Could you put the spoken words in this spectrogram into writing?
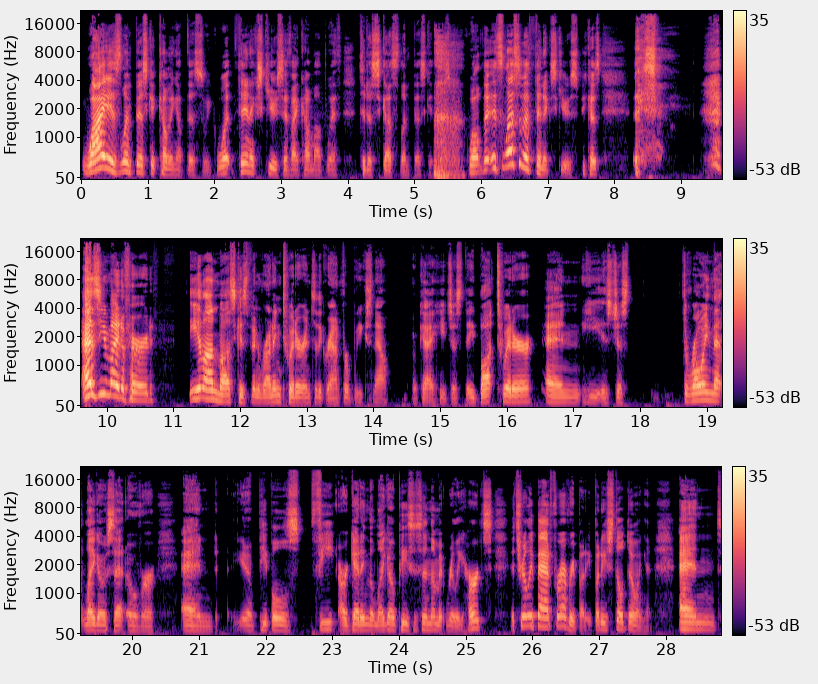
why is Limp Bizkit coming up this week? What thin excuse have I come up with to discuss Limp Bizkit this week? well, it's less of a thin excuse because, as you might have heard, Elon Musk has been running Twitter into the ground for weeks now. Okay, he just they bought Twitter and he is just throwing that Lego set over and you know people's feet are getting the Lego pieces in them. It really hurts. It's really bad for everybody, but he's still doing it. And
